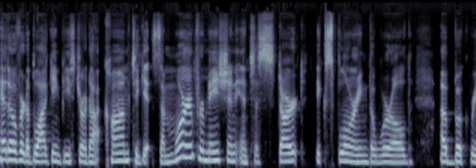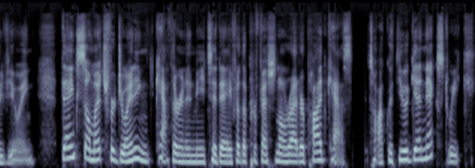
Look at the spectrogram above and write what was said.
Head over to bloggingbistro.com to get some more information and to start exploring the world of book reviewing. Thanks so much for joining Katherine and me today for the Professional Writer Podcast. Talk with you again next week.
